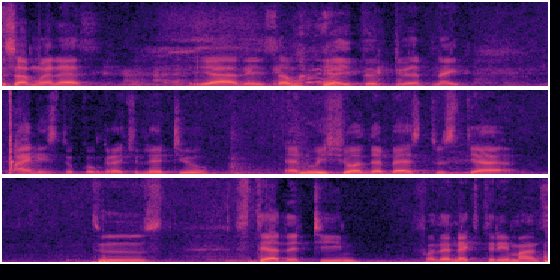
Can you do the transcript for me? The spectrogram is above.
Someone else? Yeah, there's someone I talked to at night. Mine is to congratulate you and wish you all the best to steer to steer the team for the next three months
